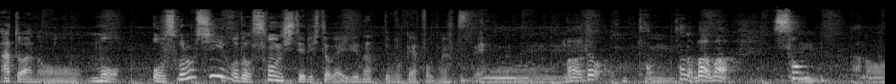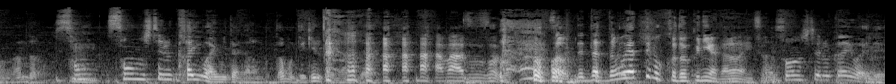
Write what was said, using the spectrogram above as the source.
あとあのーもう恐ろしいほど損してる人がいるなって僕はやっぱ思いますうねん。まあでもたうん。ただまあまあ損、うん。あのなんだろう損,、うん。損してる界隈みたいなのも多分できると思うんで。まあそうそうねそう。でだどうやっても孤独にはならないんですよ。ね 損してる界隈で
